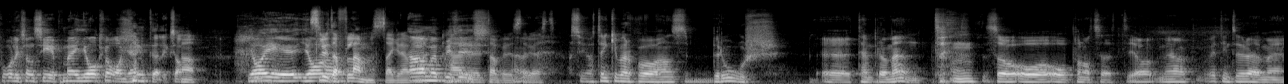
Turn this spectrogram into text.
och liksom ser på mig. Jag klagar inte liksom. Ja. Jag är... Jag, Sluta flamsa grabbar. Ja, men precis. Här tar vi det seriöst. Alltså jag tänker bara på hans brors eh, temperament. Mm. Så, och, och på något sätt, jag, men jag vet inte hur det är med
